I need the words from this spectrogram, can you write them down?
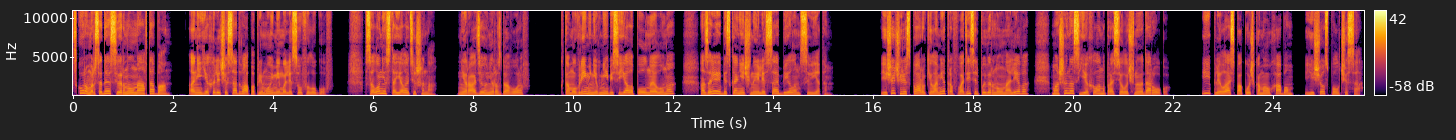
Скоро Мерседес свернул на автобан, они ехали часа два по прямой мимо лесов и лугов. В салоне стояла тишина. Ни радио, ни разговоров. К тому времени в небе сияла полная луна, озаряя бесконечные леса белым светом. Еще через пару километров водитель повернул налево, машина съехала на проселочную дорогу и плелась по кочкам и ухабам еще с полчаса.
